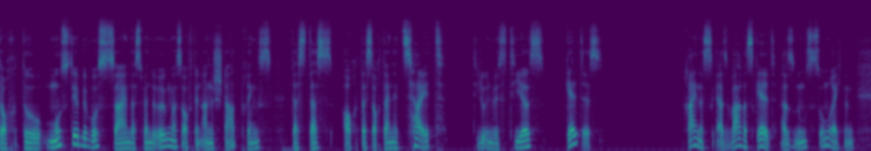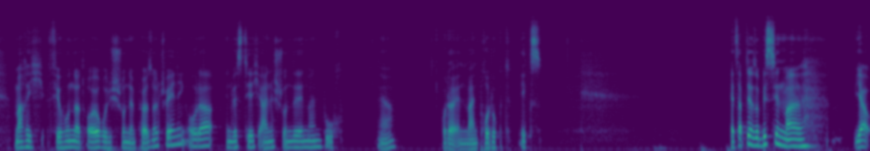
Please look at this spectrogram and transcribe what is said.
Doch du musst dir bewusst sein, dass wenn du irgendwas auf den anderen Start bringst, dass das auch, dass auch deine Zeit, die du investierst, Geld ist reines, also wahres Geld. Also du musst es umrechnen. Mache ich für 100 Euro die Stunde im Personal Training oder investiere ich eine Stunde in mein Buch? Ja? Oder in mein Produkt X? Jetzt habt ihr so ein bisschen mal, ja,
